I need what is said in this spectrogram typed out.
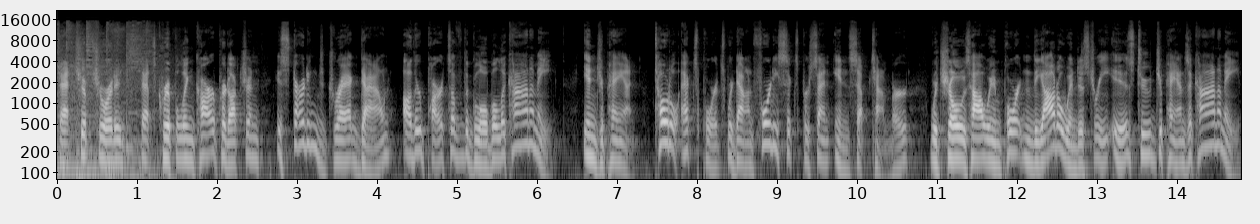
That chip shortage that's crippling car production is starting to drag down other parts of the global economy. In Japan, total exports were down 46% in September, which shows how important the auto industry is to Japan's economy.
